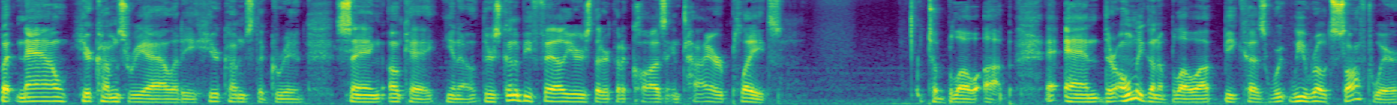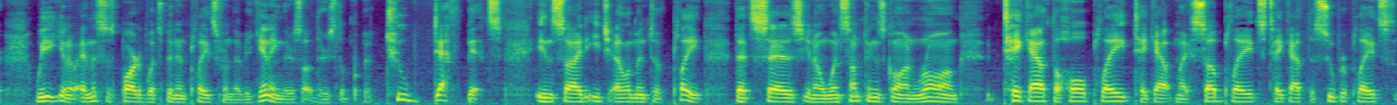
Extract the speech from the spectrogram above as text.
But now here comes reality. Here comes the grid saying, okay, you know, there's going to be failures that are going to cause entire plates to blow up. And they're only going to blow up because we, we, wrote software. We you know and this is part of what's been in place from the beginning. There's a, there's the uh, two death bits inside each element of plate that says you know when something's gone wrong take out the whole plate take out my subplates take out the super plates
